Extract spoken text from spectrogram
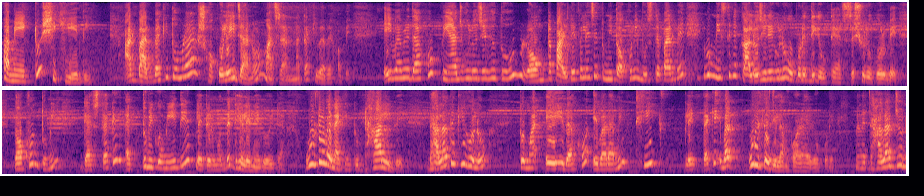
আমি একটু শিখিয়ে দিই। আর বাদবাকি তোমরা সকলেই জানো মাছ রান্নাটা কীভাবে হবে। এইভাবে দেখো পেঁয়াজগুলো যেহেতু রঙটা পাল্টে ফেলেছে, তুমি তখনই বুঝতে পারবে এবং নিচ থেকে কালো জিরেগুলো ওপরের দিকে উঠে আসতে শুরু করবে। তখন তুমি গ্যাসটাকে একদমই কমিয়ে দিয়ে প্লেটের মধ্যে ঢেলে নেবে ওইটা। উল্টোবে না কিন্তু ঢালবে। ঢালাতে কি হলো? তোমার এই দেখো, এবার আমি ঠিক প্লেটটাকে এবার উল্টে দিলাম কড়াইয়ের ওপরে মানে ঢালার জন্য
